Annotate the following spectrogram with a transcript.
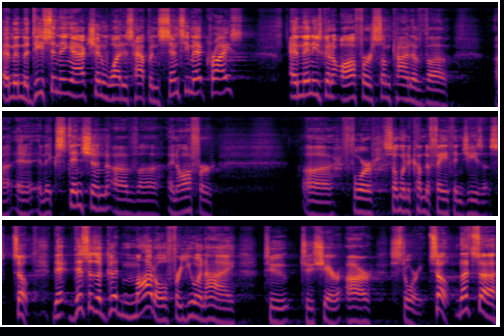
and then the descending action, what has happened since he met Christ, and then he's going to offer some kind of uh, uh, an extension of uh, an offer uh, for someone to come to faith in Jesus. So, th- this is a good model for you and I to, to share our story. So, let's, uh,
